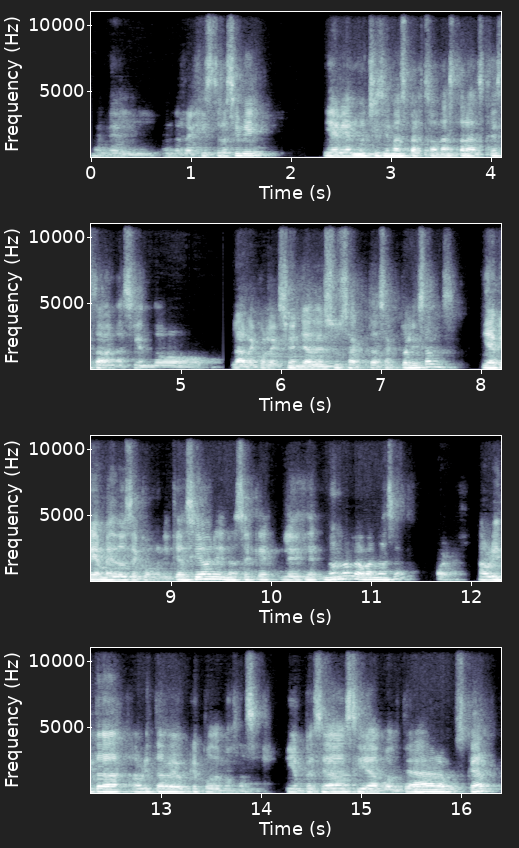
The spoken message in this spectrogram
en, el, en el registro civil y había muchísimas personas trans que estaban haciendo la recolección ya de sus actas actualizadas. Y había medios de comunicación y no sé qué. Le dije, ¿no, no la van a hacer? Ahorita, ahorita veo qué podemos hacer. Y empecé así a voltear, a buscar,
